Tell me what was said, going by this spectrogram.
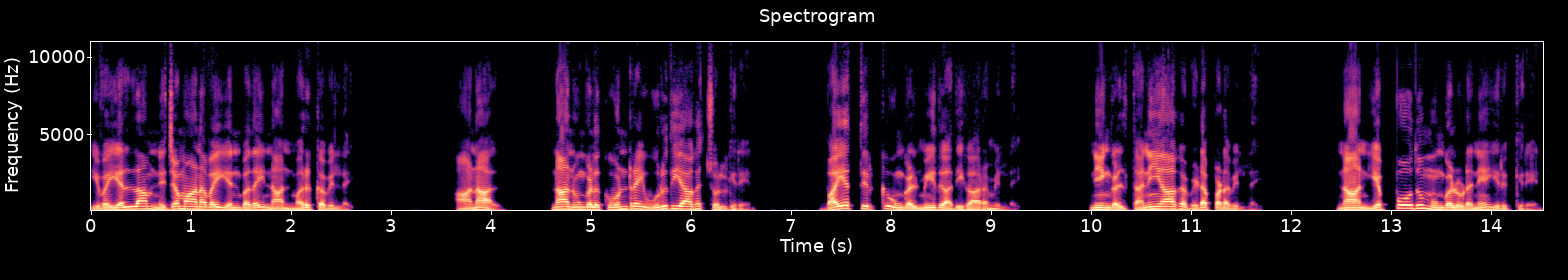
இவையெல்லாம் நிஜமானவை என்பதை நான் மறுக்கவில்லை. ஆனால் நான் உங்களுக்கு ஒன்றை உறுதியாகச் சொல்கிறேன். பயத்திற்கு உங்கள் மீது அதிகாரமில்லை. நீங்கள் தனியாக விடப்படவில்லை. நான் எப்போதும் உங்களுடனே இருக்கிறேன்.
